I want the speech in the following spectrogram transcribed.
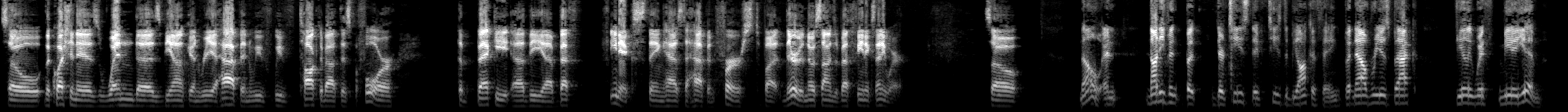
So the question is, when does Bianca and Rhea happen? We've we've talked about this before. The Becky, uh, the uh, Beth Phoenix thing has to happen first, but there are no signs of Beth Phoenix anywhere. So No, and not even. But they're teased. They've teased the Bianca thing, but now Rhea's back dealing with Mia Yim,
